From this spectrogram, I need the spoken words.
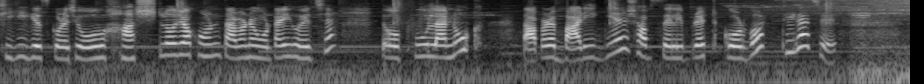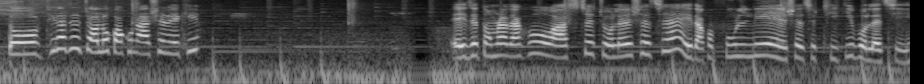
ঠিকই গেস করেছি ও হাসলো যখন তার মানে ওটাই হয়েছে। তো ফুল আনুক তারপরে বাড়ি গিয়ে সব সেলিব্রেট করব ঠিক আছে? তো ঠিক আছে চলো কখন আসে দেখি। এই যে তোমরা দেখো, ও আসছে, চলে এসেছে। এই দেখো, ফুল নিয়ে এসেছে, ঠিকই বলেছি।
